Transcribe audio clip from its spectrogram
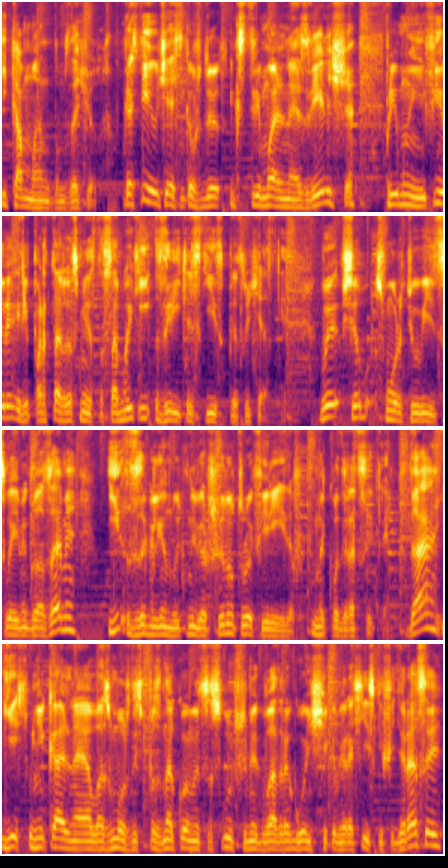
и командном зачетах. Гостей участников ждет экстремальное зрелище, прямые эфиры, репортажи с места событий, зрительские спецучастки. Вы все сможете увидеть своими глазами и заглянуть на вершину трофи-рейдов на квадроцикле. Да, есть уникальная возможность познакомиться с лучшими квадрогонщиками Российской Федерации,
